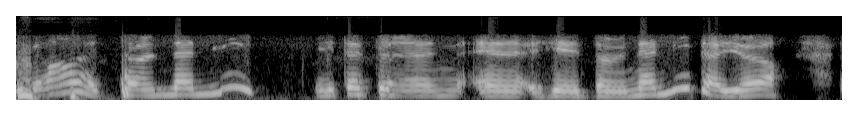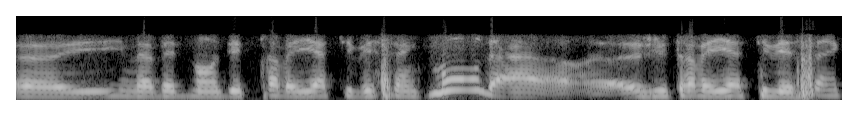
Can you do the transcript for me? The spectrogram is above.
Mitterrand est un ami était un, un, ami d'ailleurs. Euh, il m'avait demandé de travailler à TV5 Monde. Euh, j'ai travaillé à TV5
